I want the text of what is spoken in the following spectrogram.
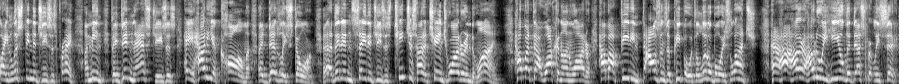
by listening to Jesus pray. I mean, they didn't ask Jesus, hey, how do you calm a deadly storm? Uh, they didn't say to Jesus, teach us how to change water into wine. How about that walking on water? How about feeding thousands of people with a little boy's lunch? How, how, how do we heal the desperately sick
